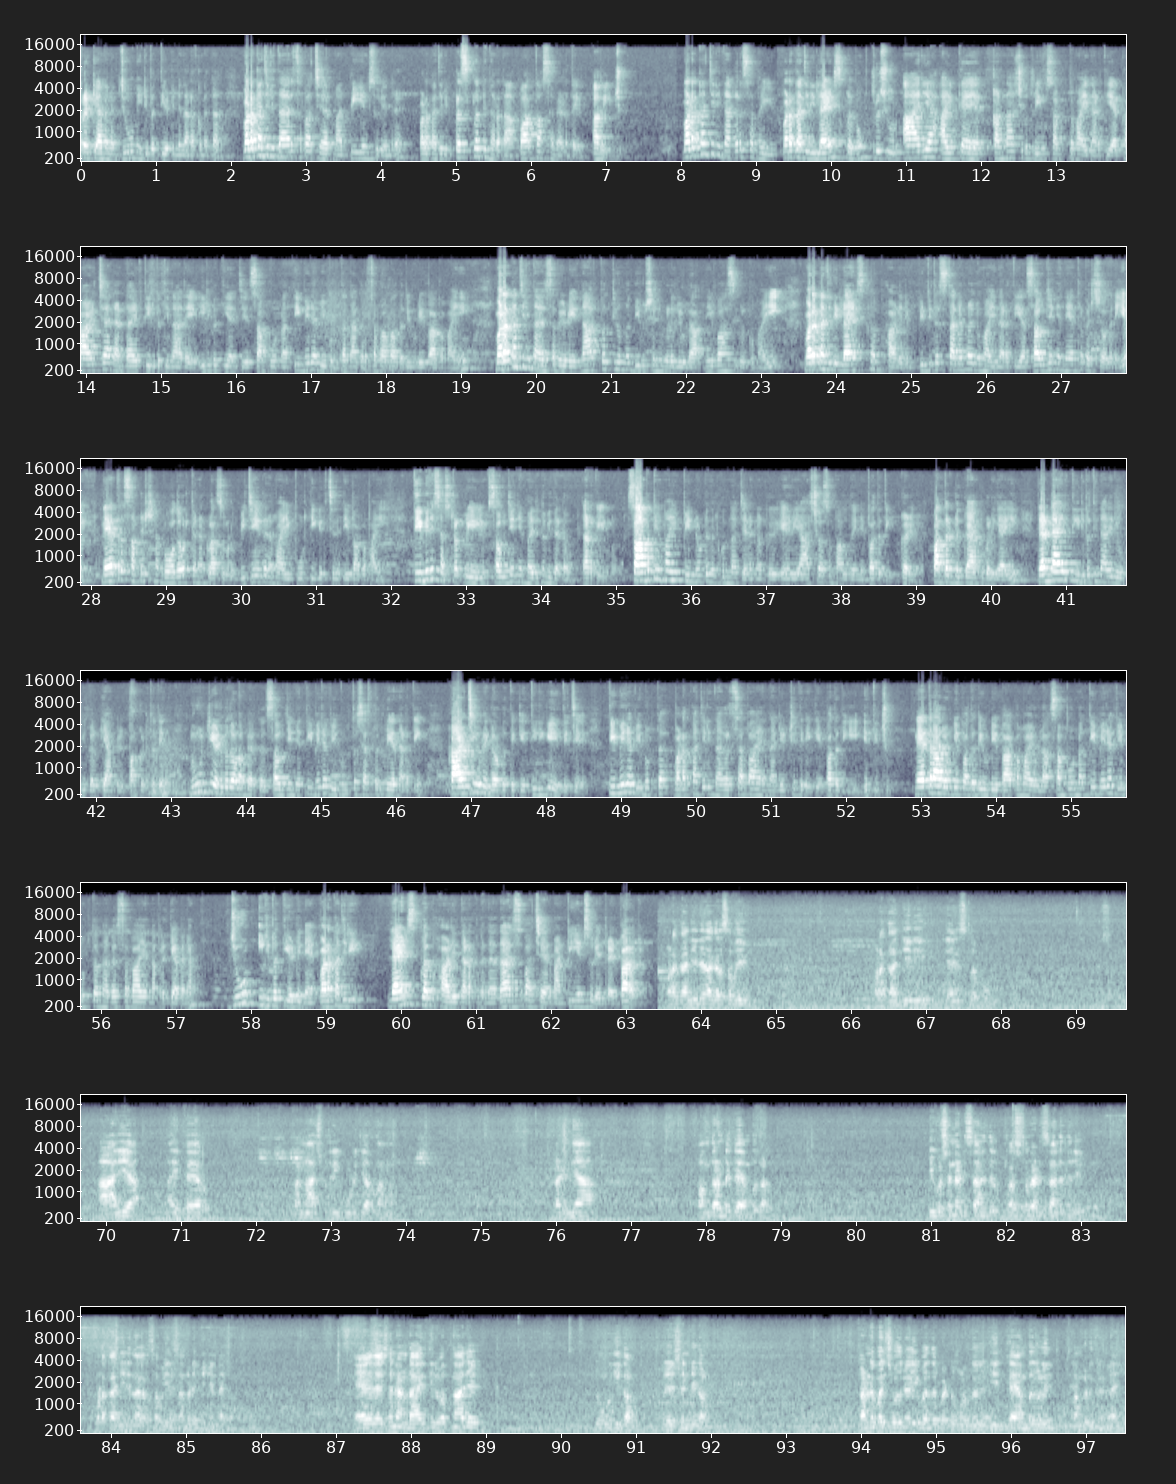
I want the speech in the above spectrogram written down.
പ്രഖ്യാപനം ജൂൺ ഇരുപത്തിയെട്ടിന് നടക്കുമെന്ന് വടക്കാഞ്ചേരി നഗരസഭാ chairman P N Surendran Vadakkanchery press ക്ലബ്ബിൽ നടന്ന വാർത്താ സമ്മേളനത്തിൽ അറിയിച്ചു. വടക്കാഞ്ചേരി നഗരസഭയും Vadakkanchery lions ക്ലബും Thrissur Arya eye care care കണ്ണാശുപത്രിയും സംയുക്തമായി നടത്തിയ കാഴ്ച രണ്ടായിരത്തി ഇരുപത്തിനാല് ഇരുപത്തിയഞ്ച് സമ്പൂർണ തിമിര വിമുക്ത നഗരസഭാ പദ്ധതിയുടെ ഭാഗമായി വടക്കാഞ്ചേരി നഗരസഭയുടെ നാൽപ്പത്തിയൊന്ന് ഡിവിഷനുകളിലുള്ള നിവാസികൾക്കുമായി വടക്കാഞ്ചേരി ലയൺസ് ക്ലബ് ഹാളിലും വിവിധ സ്ഥലങ്ങളിലുമായി നടത്തിയ സൗജന്യ നേത്ര പരിശോധനയും നേത്ര സംരക്ഷണ ബോധവൽക്കരണ ക്ലാസുകളും വിജയകരമായി പൂർത്തീകരിച്ചതിന്റെ ഭാഗമായി തിമിര ശസ്ത്രക്രിയയും സൗജന്യ മരുന്ന് വിതരണവും നടത്തിയിരുന്നു. സാമ്പത്തികമായി പിന്നോട്ട് നിൽക്കുന്ന ജനങ്ങൾക്ക് ഏറെ ആശ്വാസമാകുന്നതിന് പദ്ധതി കഴിഞ്ഞു. പന്ത്രണ്ട് ക്യാമ്പുകളിലായി രണ്ടായിരത്തി ഇരുപത്തിനാല് രോഗികൾ ക്യാമ്പിൽ പങ്കെടുത്തതിൽ നൂറ്റി എഴുപതോളം പേർക്ക് സൗജന്യ തിമിര വിമുക്ത ശസ്ത്രക്രിയ നടത്തി കാഴ്ചയുടെ ലോകത്തേക്ക് തിരികെ എത്തിച്ച് തിമിര വിമുക്ത വടക്കാഞ്ചേരി നഗരസഭ എന്ന ലക്ഷ്യത്തിലേക്ക് പദ്ധതിയെ എത്തിച്ചു. നേത്രാരോഗ്യ പദ്ധതിയുടെ ഭാഗമായുള്ള സമ്പൂർണ തിമിര വിമുക്ത നഗരസഭ എന്ന പ്രഖ്യാപനം ജൂൺ ഇരുപത്തിയെട്ടിന് വടക്കാഞ്ചേരി ലയൺസ് ക്ലബ് ഹാളിൽ നടക്കുമെന്ന് നഗരസഭാ ചെയർമാൻ പി എൻ സുരേന്ദ്രൻ പറഞ്ഞു. വടക്കാഞ്ചേരി നഗരസഭയും വടക്കാഞ്ചേരി ലയൺസ് ക്ലബും ആര്യ ഐക്കയർ കെയർ കണ്ണാശുപത്രിയും കൂടി ചേർന്നാണ്. കഴിഞ്ഞ പന്ത്രണ്ട് ക്യാമ്പുകൾ ഡിവിഷൻ അടിസ്ഥാനത്തിൽ ക്ലസ്റ്റർ അടിസ്ഥാനത്തിൽ വടക്കാഞ്ചേരി നഗരസഭയിൽ സംഘടിപ്പിക്കേണ്ടത്. ഏകദേശം രണ്ടായിരത്തി ഇരുപത്തിനാല് രോഗികൾ പേഷ്യന്റുകൾ കണ്ണ് പരിശോധനയുമായി ബന്ധപ്പെട്ടുകൊണ്ട് ഈ ക്യാമ്പുകളിൽ പങ്കെടുക്കുന്നുണ്ടായി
